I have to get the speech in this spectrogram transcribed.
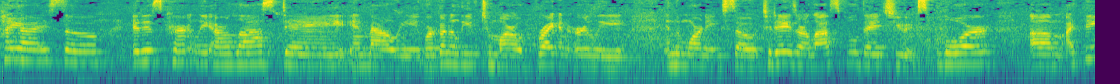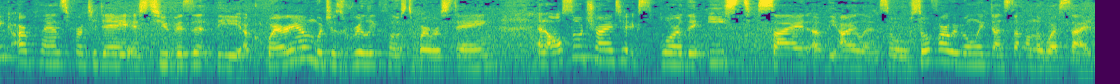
Hi guys, so it is currently our last day in Maui. We're gonna leave tomorrow bright and early in the morning. So today is our last full day to explore um, I think our plans for today is to visit the aquarium, which is really close to where we're staying, and also trying to explore the east side of the island. So, so far we've only done stuff on the west side.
